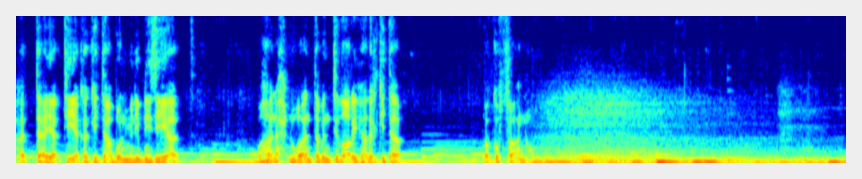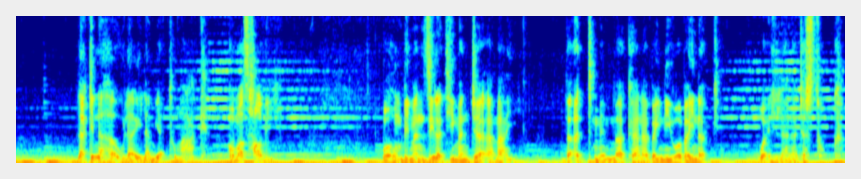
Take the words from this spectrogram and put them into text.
حتى يأتيك كتاب من ابن زياد. وها نحن وأنت بانتظار هذا الكتاب. فكف عنه. لكن هؤلاء لم يأتوا معك. هم أصحابي. وهم بمنزلة من جاء معي. فأتمم ما كان بيني وبينك وإلا نجستك.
